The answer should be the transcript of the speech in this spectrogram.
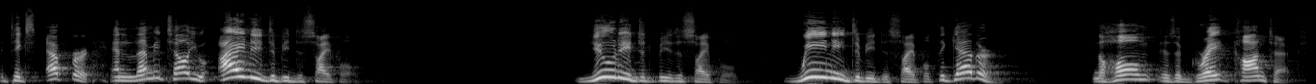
it takes effort. And let me tell you, I need to be discipled. You need to be discipled. We need to be discipled together. And the home is a great context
